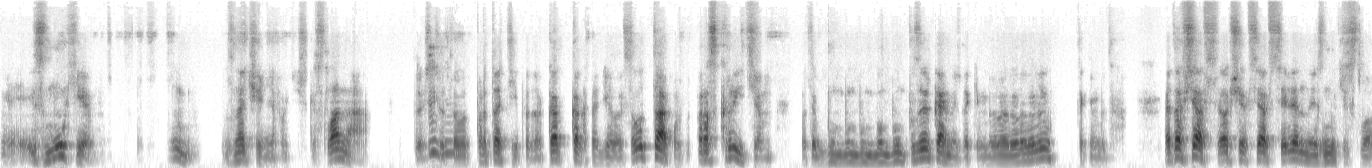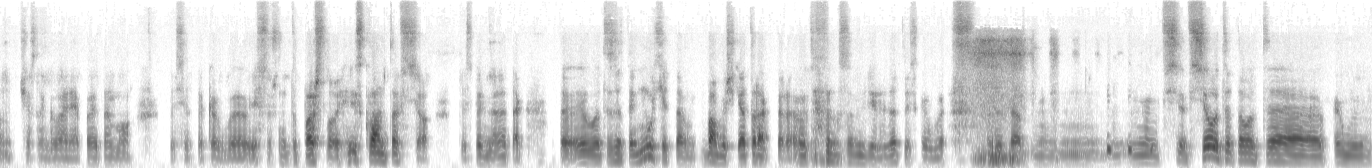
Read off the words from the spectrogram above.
из мухи, ну, значение фактически, слона. То есть угу. это вот прототип. Это как, как это делается? Вот так вот, раскрытием, вот бум-бум-бум-бум, пузырьками такими, такими вот это вся, вообще вся вселенная из муки слона, честно говоря. Поэтому, то есть это как бы, если уж на то пошло, из кванта все. То есть примерно так. Э, вот из этой мухи, там, бабочки от трактора, вот, на самом деле, да, то есть как бы вот это, все, все вот это вот, э, как бы,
